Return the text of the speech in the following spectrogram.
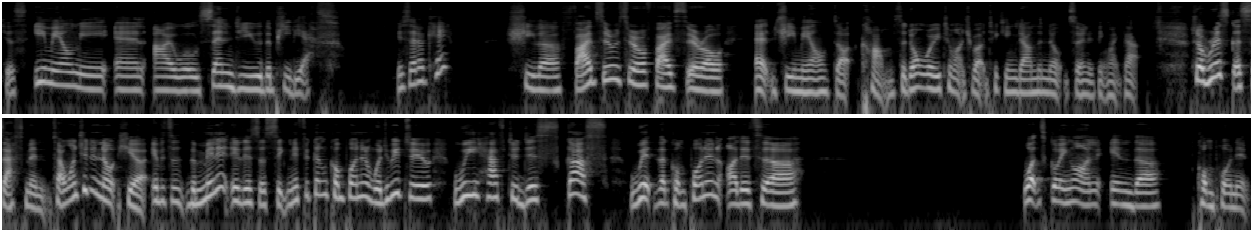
just email me and I will send you the PDF. Is that okay? Sheila50050 at gmail.com. So don't worry too much about taking down the notes or anything like that. So risk assessment. So I want you to note here, if it's a, the minute it is a significant component, what do we do? We have to discuss with the component auditor what's going on in the component.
